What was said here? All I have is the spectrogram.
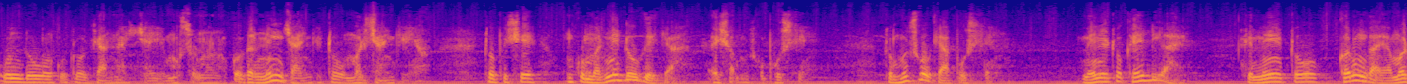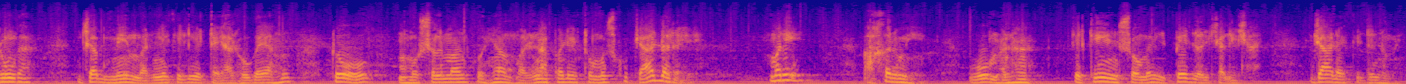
उन लोगों को तो जाना ही चाहिए, मुसलमानों को। अगर नहीं जाएँगे तो वो मर जाएँगे यहाँ। तो पीछे उनको मरने दोगे क्या? ऐसा मुझको पूछते हैं। तो मुझको क्या पूछते हैं? मैंने तो कह दिया है कि मैं तो करूँगा या मरूँगा। जब मैं मरने के लिए तैयार हो गया हूँ तो मुसलमान को यहाँ मरना पड़े तो मुझको क्या डर है? मरे। आखिर में वो मना कि तीन सौ मील पैदल चले जाए। जाड़े के दिनों में।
